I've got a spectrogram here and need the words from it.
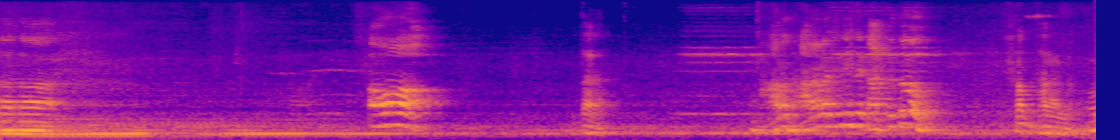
দাদা। ও! দাঁড়া। ভালো ধারালো জিনিসটা কাটবে তো। সব ধারালো। ও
